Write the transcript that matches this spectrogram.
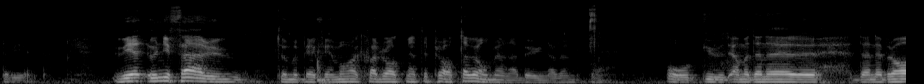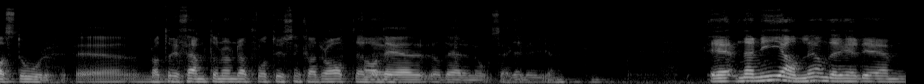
Det blir det inte. Vet, ungefär tumme pekfinger. Hur många kvadratmeter pratar vi om i den här byggnaden? Åh gud, ja men den är, den är bra stor. Eh, pratar vi 1500-2000 kvadrat? Eller? Ja, det är, ja, det är det nog säkerligen. Eh, när ni anländer, är det,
